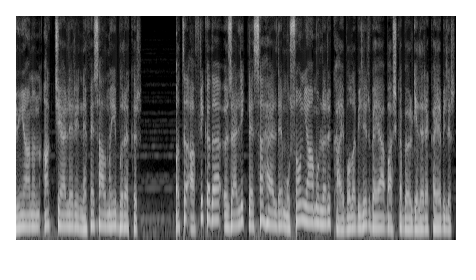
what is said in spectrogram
dünyanın akciğerleri nefes almayı bırakır. Batı Afrika'da özellikle Sahel'de muson yağmurları kaybolabilir veya başka bölgelere kayabilir.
